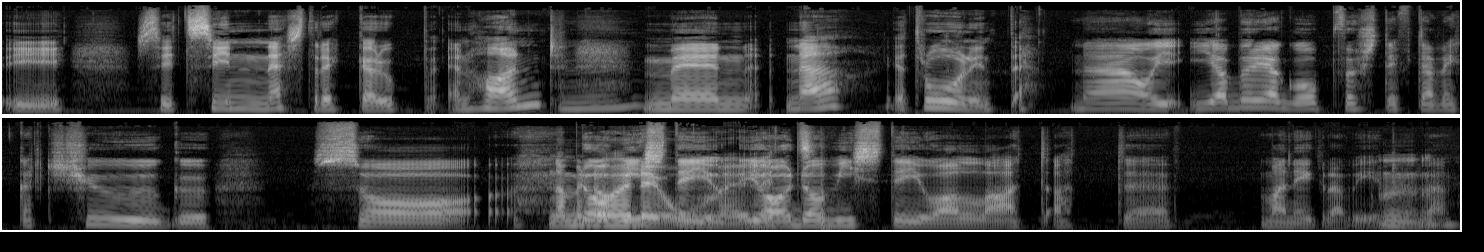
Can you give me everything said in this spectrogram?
i sitt sinne sträcker upp en hand. Men nej, jag tror inte. Nej, och jag började gå upp först efter vecka 20 så Nej, då det visste ju, ja, då visste ju alla att, att eh, man är gravid Mm. redan.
